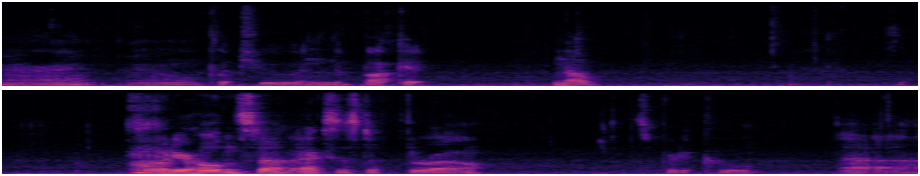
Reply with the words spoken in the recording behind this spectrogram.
Alright, and we'll put you in the bucket. Nope. So when you're holding stuff, X is to throw. It's pretty cool. Uh,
